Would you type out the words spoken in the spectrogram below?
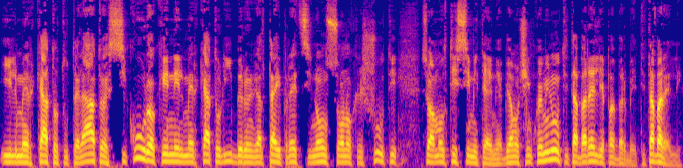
il mercato tutelato? È sicuro che nel mercato libero in realtà i prezzi non sono cresciuti? Insomma, moltissimi temi. Abbiamo cinque minuti, Tabarelli e poi Barbetti. Tabarelli.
